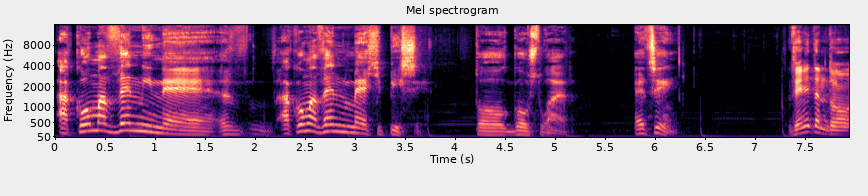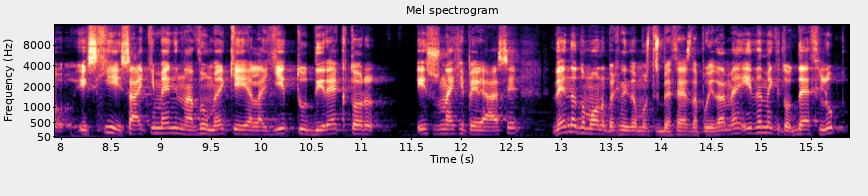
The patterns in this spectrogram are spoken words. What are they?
ακόμα δεν είναι, ε, ακόμα δεν με έχει πείσει το Ghostwire. Έτσι. Δεν ήταν το. Ισχύει, Σάκη, μένει να δούμε και η αλλαγή του director ίσως να έχει επηρεάσει. Δεν ήταν το μόνο παιχνίδι όμως της Bethesda που είδαμε. Είδαμε και το Deathloop,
